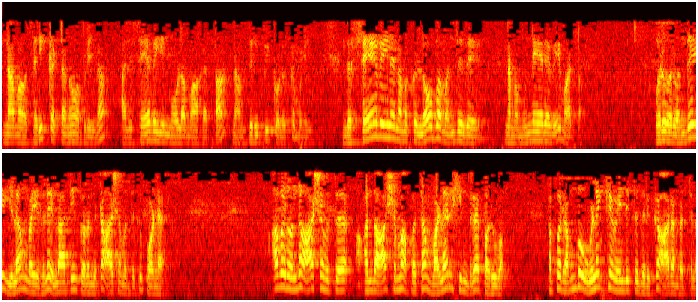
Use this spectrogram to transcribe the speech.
நாம சரி கட்டணும் அப்படின்னா அது சேவையின் மூலமாகத்தான் நாம் திருப்பி கொடுக்க முடியும். இந்த சேவையில நமக்கு லோபம் வந்தது நம்ம முன்னேறவே மாட்டோம். ஒருவர் வந்து இளம் வயதுல எல்லாத்தையும் திறந்துட்டு ஆசிரமத்துக்கு போனார். அவர் வந்து ஆசிரமத்தை அந்த ஆசிரமம் அப்பதான் வளர்கின்ற பருவம். அப்ப ரொம்ப உழைக்க வேண்டியது இருக்கு ஆரம்பத்துல.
